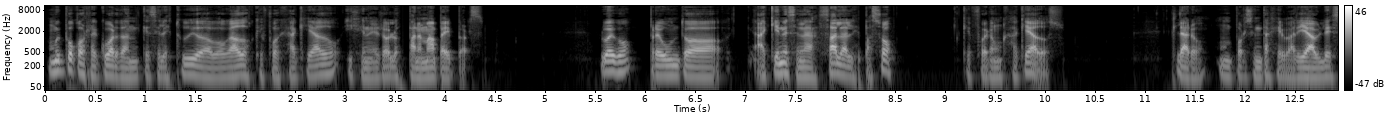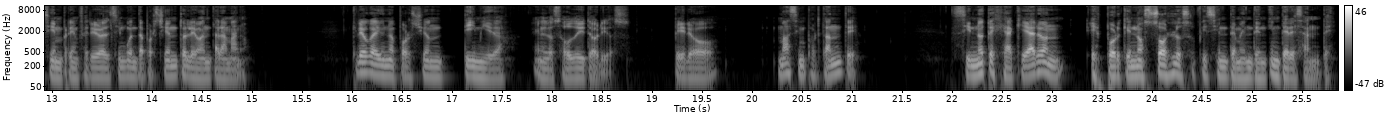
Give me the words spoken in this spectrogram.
Muy pocos recuerdan que es el estudio de abogados que fue hackeado y generó los Panama Papers. Luego pregunto a a quienes en la sala les pasó que fueron hackeados. Claro, un porcentaje variable, siempre inferior al 50%, levanta la mano. Creo que hay una porción tímida en los auditorios, pero más importante, si no te hackearon es porque no sos lo suficientemente interesante,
